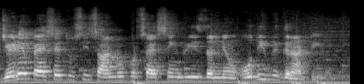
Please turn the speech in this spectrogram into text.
ਜਿਹੜੇ ਪੈਸੇ ਤੁਸੀਂ ਸਾਨੂੰ ਪ੍ਰੋਸੈਸਿੰਗ ਫੀਸ ਦਿੰਦੇ ਹੋ, ਉਹਦੀ ਵੀ ਗਾਰੰਟੀ ਹੁੰਦੀ ਹੈ।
